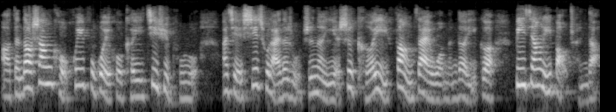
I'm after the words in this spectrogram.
啊，等到伤口恢复过以后可以继续哺乳。而且吸出来的乳汁呢，也是可以放在我们的一个冰箱里保存的。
